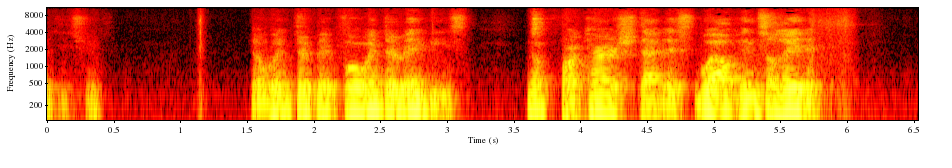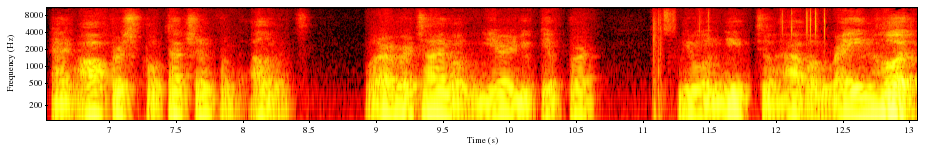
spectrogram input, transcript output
busy. The winter for winter babies, look for a carriage that is well insulated and offers protection from the elements. Whatever time of year you give birth, you will need to have a rain hood.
